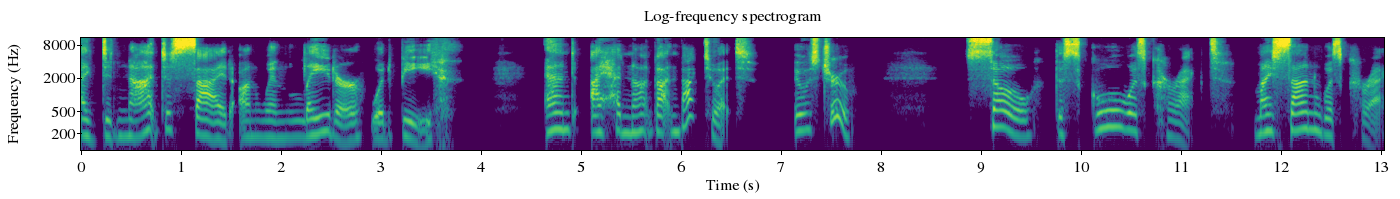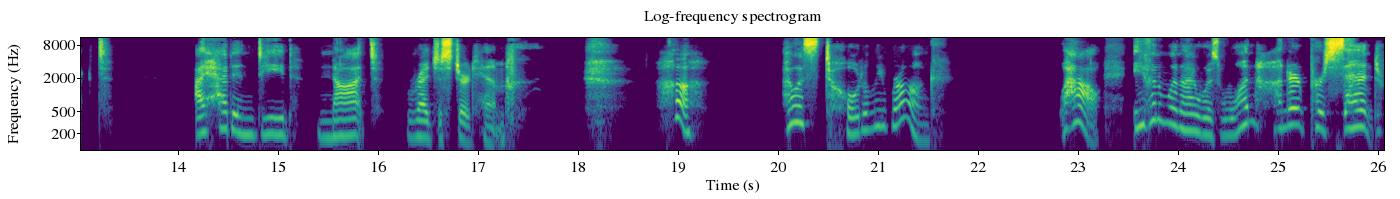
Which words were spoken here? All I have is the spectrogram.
I did not decide on when later would be. And I had not gotten back to it. It was true. So the school was correct. My son was correct. I had indeed not registered him. huh. I was totally wrong. Wow. Even when I was 100%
